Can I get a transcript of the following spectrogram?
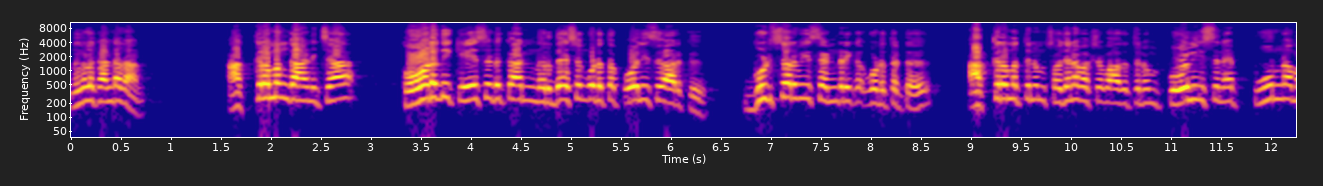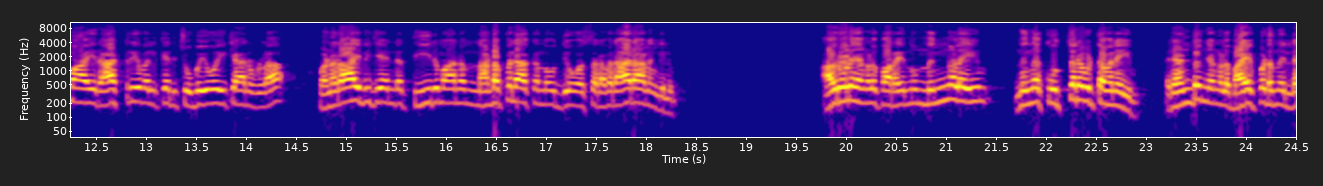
നിങ്ങൾ കണ്ടതാണ്. അക്രമം കാണിച്ച കോടതി കേസെടുക്കാൻ നിർദ്ദേശം കൊടുത്ത പോലീസുകാർക്ക് ഗുഡ് സർവീസ് എൻട്രി കൊടുത്തിട്ട് അക്രമത്തിനും സ്വജനപക്ഷപാതത്തിനും പോലീസിനെ പൂർണമായി രാഷ്ട്രീയവൽക്കരിച്ച് ഉപയോഗിക്കാനുള്ള പിണറായി വിജയന്റെ തീരുമാനം നടപ്പിലാക്കുന്ന ഉദ്യോഗസ്ഥർ അവരാരാണെങ്കിലും അവരോട് ഞങ്ങൾ പറയുന്നു നിങ്ങളെയും നിങ്ങൾക്ക് ഉത്തരവിട്ടവനെയും രണ്ടും ഞങ്ങൾ ഭയപ്പെടുന്നില്ല.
